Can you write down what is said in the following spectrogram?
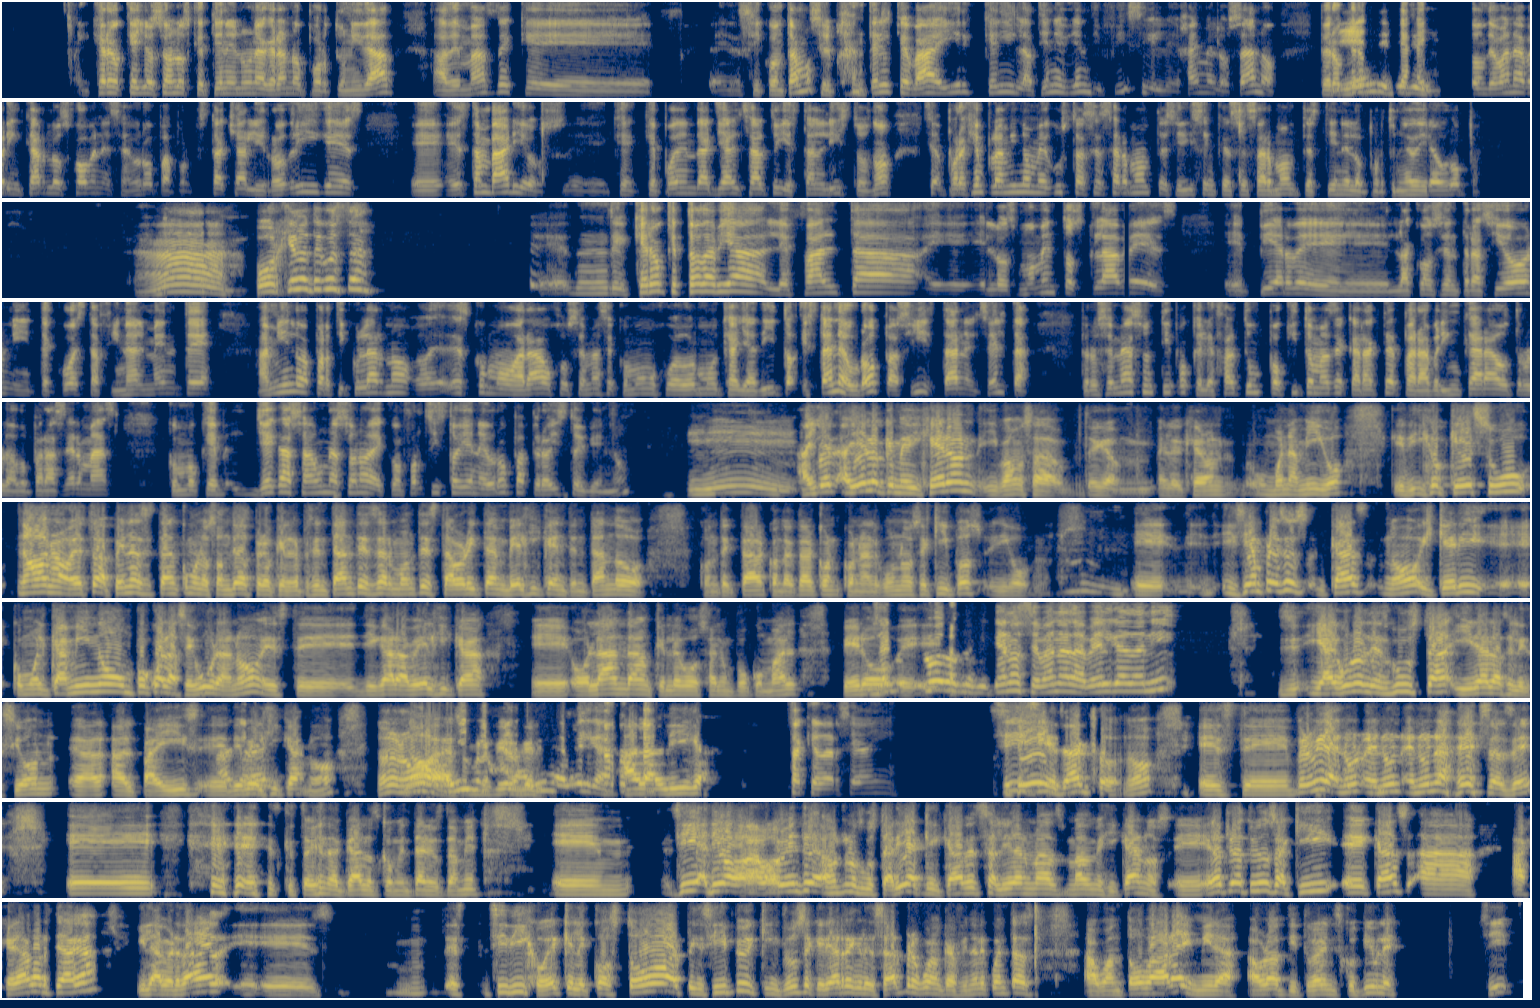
creo que ellos son los que tienen una gran oportunidad, además de que si contamos el plantel que va a ir, Kelly la tiene bien difícil, Jaime Lozano, pero creo que donde van a brincar los jóvenes a Europa, porque está Charlie Rodríguez, eh, están varios eh, que, pueden dar ya el salto y están listos, ¿no? O sea, por ejemplo, a mí no me gusta César Montes y dicen que César Montes tiene la oportunidad de ir a Europa. Ah, ¿por qué no te gusta? Eh, creo que todavía le falta en los momentos claves, pierde la concentración y te cuesta finalmente. A mí en lo particular no, es como Araujo, se me hace como un jugador muy calladito. Está en Europa, sí, está en el Celta, pero se me hace un tipo que le falta un poquito más de carácter para brincar a otro lado, para hacer más, como que llegas a una zona de confort, sí estoy en Europa, pero ahí estoy bien, ¿no? Mm. Ayer, ayer lo que me dijeron, y vamos a, me lo dijeron un buen amigo, que dijo que su, no, no, esto apenas están como los sondeos, pero que el representante César Montes está ahorita en Bélgica intentando contactar, contactar con, algunos equipos, y digo, mm. eh, y siempre eso es Cas, ¿no? Y Kerry, eh, como el camino un poco a la segura, ¿no? Este, llegar a Bélgica, eh, Holanda, aunque luego sale un poco mal, pero... todos los mexicanos se van a la belga, Dani. Y a algunos les gusta ir a la selección, al país eh, ah, de Bélgica, ¿no? No, no, no, a eso me refiero. A la, liga. Hasta quedarse ahí. Sí, sí, exacto, ¿no? Este, pero mira, en, un, en, una de esas, ¿eh? ¿eh? es que estoy viendo acá los comentarios también. Em, sí, digo, obviamente a nosotros nos gustaría que cada vez salieran más, más mexicanos. Eh, el otro día tuvimos aquí, eh, Cas, a, a Gerardo Arteaga, y la verdad, es sí dijo eh, que le costó al principio y que incluso se quería regresar, pero bueno, que al final de cuentas aguantó vara y mira, ahora titular indiscutible. Sí.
